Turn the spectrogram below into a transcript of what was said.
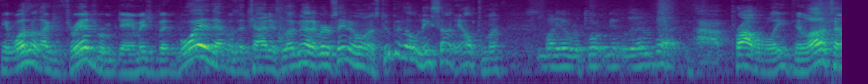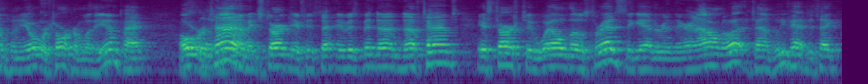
It wasn't like the threads were damaged, but boy, that was the tightest lug nut I've ever seen on a stupid little Nissan Altima. Somebody over torqued it with an impact. Uh, probably, and a lot of times when you over torque them with the impact, over time it starts. If it's if it's been done enough times, it starts to weld those threads together in there. And I don't know what the times we've had to take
